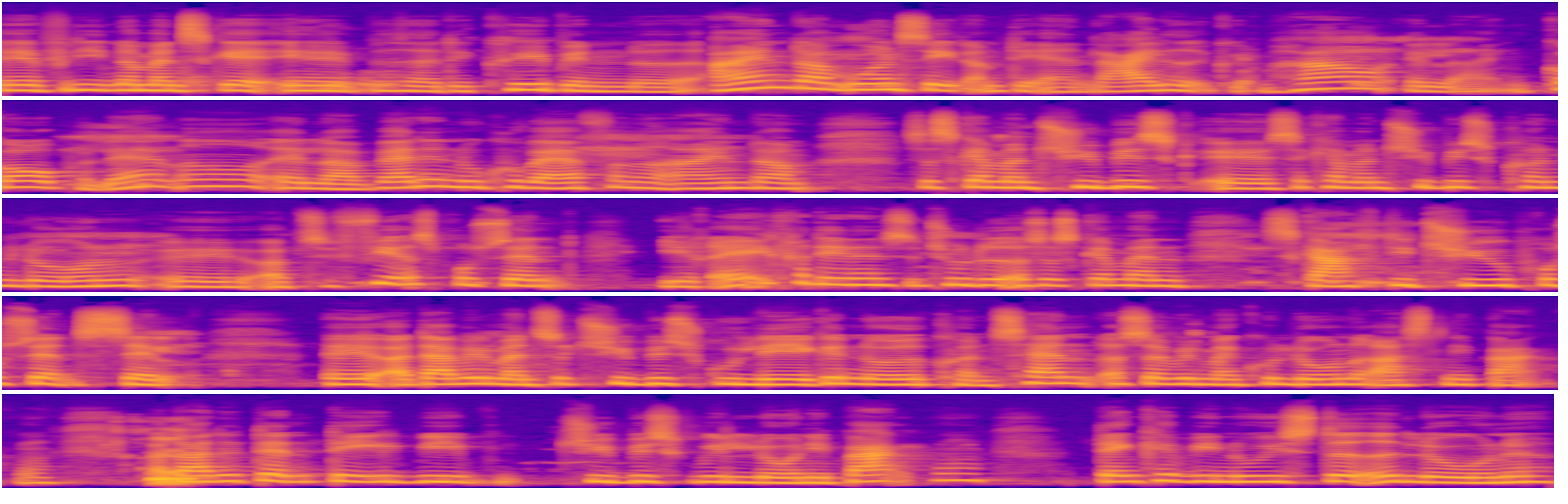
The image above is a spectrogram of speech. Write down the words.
øh, fordi når man skal øh, hvad hedder det, købe en noget ejendom, uanset om det er en lejlighed i København, eller en gård på landet, eller hvad det nu kunne være for noget ejendom, så, skal man typisk, øh, så kan man typisk kun låne øh, op til 80% i realkreditinstituttet, og så skal man skaffe de 20% selv. Øh, og der vil man så typisk skulle lægge noget kontant, og så vil man kunne låne resten i banken. Og ja. der er det den del, vi typisk vil låne i banken, den kan vi nu i stedet låne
